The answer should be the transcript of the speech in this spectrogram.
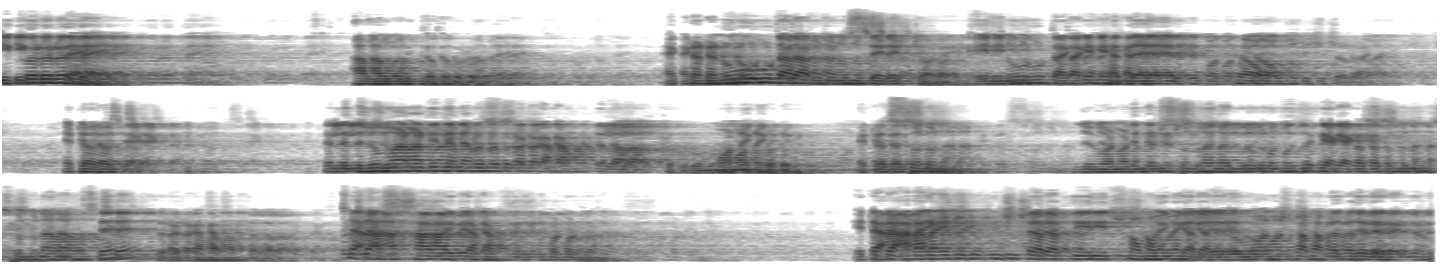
কি করে দেয়? আলোকিত করে দেয়। একটা নূর তার জন্য সেট করে। এই নূর হেদায়েতের পথে অবশিষ্ট রাখে। এটা হচ্ছে একটা। তাহলে জুমার দিনে আমরা সূরা তেলাওয়াত করব, মনে করি। এটা সুন্নাহ। জুমার দিনের সুন্নাহগুলোর মধ্যে থেকে একটা সুন্নাহ। সুন্নাহ সূরা তেলাওয়াত আচ্ছা আসহাবে ঘটনা। এটা আড়াইশো খ্রিস্টাব্দীর সময়কালে রোমান সাম্রাজ্যের একজন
